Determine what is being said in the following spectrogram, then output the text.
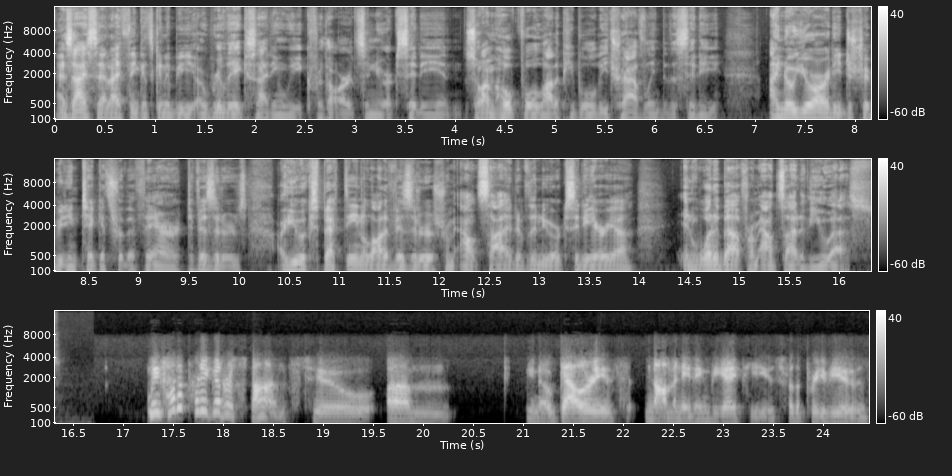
As I said, I think it's going to be a really exciting week for the arts in New York City, and so I'm hopeful a lot of people will be traveling to the city. I know you're already distributing tickets for the fair to visitors. Are you expecting a lot of visitors from outside of the New York City area? And what about from outside of the U.S.? We've had a pretty good response to, um, you know, galleries nominating VIPs for the previews,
